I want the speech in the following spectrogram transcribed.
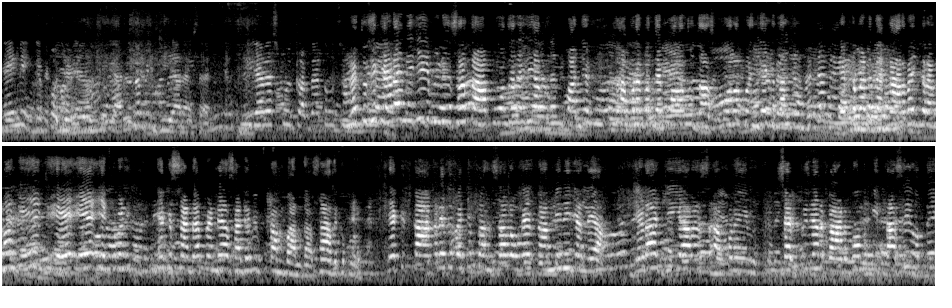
ਨਹੀਂ ਨਹੀਂ ਦੇਖੋ ਜਿਹੜੇ ਤੁਸੀਂ ਨਾ ਵੀ ਜੀਆਰਐਸ ਹੈ। ਜੀਆਰਐਸ ਕੋਈ ਕਰਦਾ ਤਾਂ ਨਹੀਂ ਤੁਸੀਂ ਕਹਿਣਾ ਨਹੀਂ ਜੀ ਵੀਡੀਓ ਸਾਹਿਬ ਤਾਂ ਆਪ ਪਾਉਂਦੇ ਰਹੇ ਜੀ ਆ ਤੂੰ ਪੰਜ ਆਪਣੇ ਬੰਦੇ ਪਾਲਾ ਤੂੰ 10 ਪਾਲਾ ਪੰਜੇ ਕਿਦਾਂ ਇੱਕ ਮਿੰਟ ਮੈਂ ਕਾਰਵਾਈ ਕਰਾਵਾਂਗੇ ਇਹ ਇਹ ਇੱਕ ਮਿੰਟ ਇੱਕ ਸਾਡਾ ਪਿੰਡ ਆ, ਸਾਡੇ ਵੀ ਕੰਮ ਬੰਦਾ ਸਾਦਕਪੁਰ। ਇੱਕ ਕਾਕੜੇ ਦੇ ਵਿੱਚ 5 ਸਾਲ ਹੋ ਗਏ, ਕੰਮ ਹੀ ਨਹੀਂ ਚੱਲਿਆ। ਜਿਹੜਾ ਜੀਆਰਐਸ ਆਪਣੇ ਸੈਕਟਰੀ ਨੇ ਰਿਕਾਰਡ ਗੁੰਮ ਕੀਤਾ ਸੀ ਉੱਤੇ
